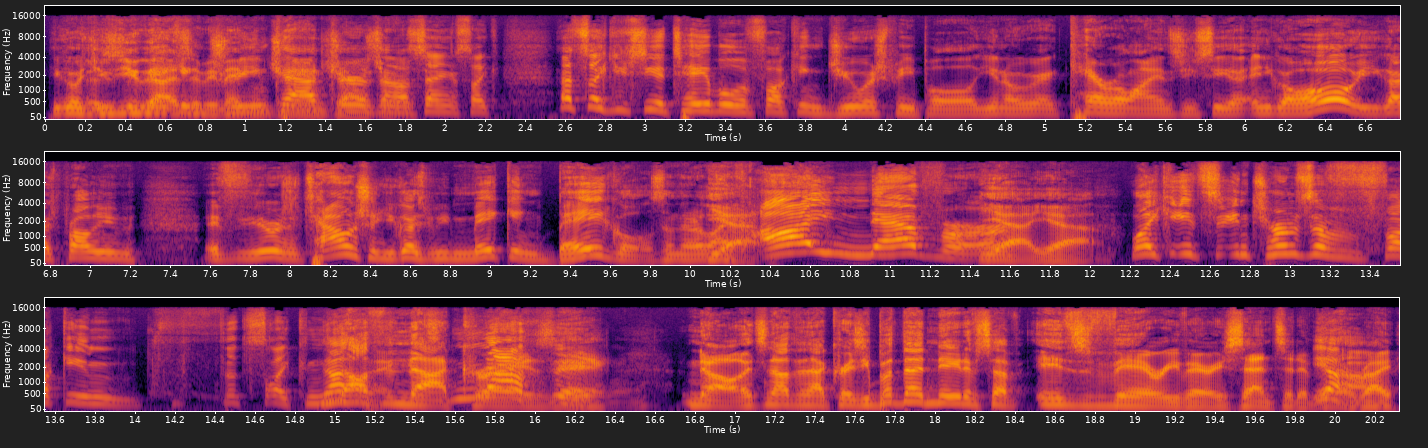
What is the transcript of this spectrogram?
He goes, you, you guys making be dream making dream catchers, and I was saying it's like that's like you see a table of fucking Jewish people, you know, like Carolines. You see, and you go, oh, you guys probably if there was a talent show, you guys would be making bagels, and they're like, Yeah. I never, Yeah, yeah. like it's in terms of fucking, that's like nothing, nothing that It's crazy. nothing. No, it's nothing that crazy. But that native stuff is very, very sensitive Yeah. there, right?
